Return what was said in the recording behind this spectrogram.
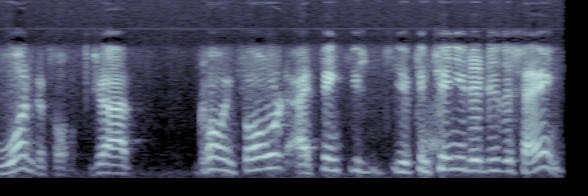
wonderful job going forward. I think you you continue to do the same.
